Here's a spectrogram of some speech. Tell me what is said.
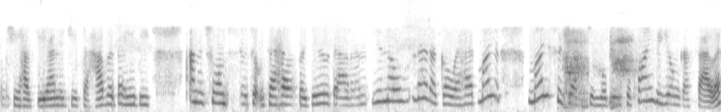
and she has the energy to have a baby, and she wants to do something to help her do that, and you know, let her go ahead. My my suggestion would be to find a younger fella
